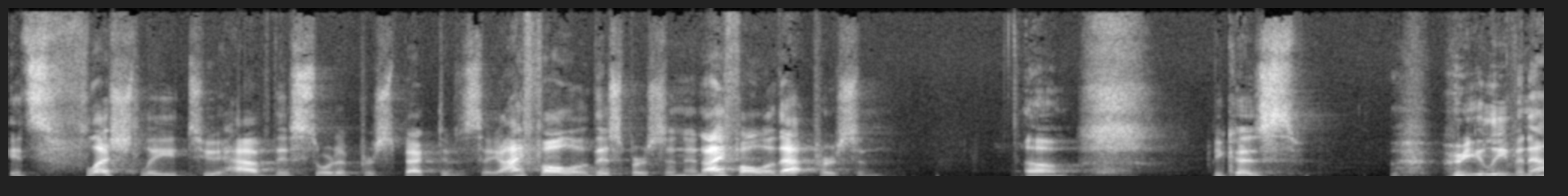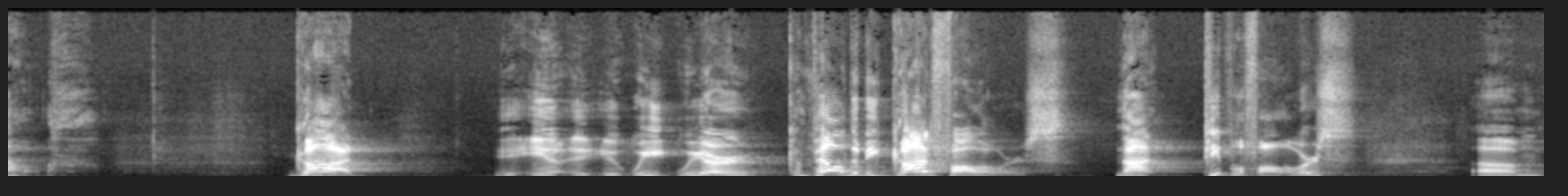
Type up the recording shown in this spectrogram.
It's fleshly to have this sort of perspective to say, I follow this person and I follow that person. Um, because who are you leaving out? God. You know, we, we are compelled to be God followers, not people followers. Um,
